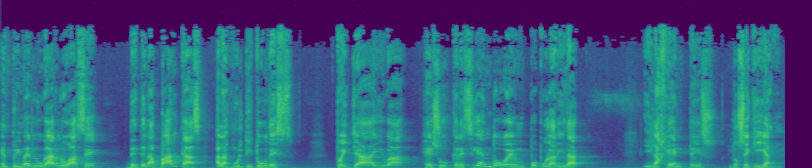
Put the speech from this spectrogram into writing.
En primer lugar lo hace desde las barcas a las multitudes, pues ya iba Jesús creciendo en popularidad y las gentes lo seguían.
